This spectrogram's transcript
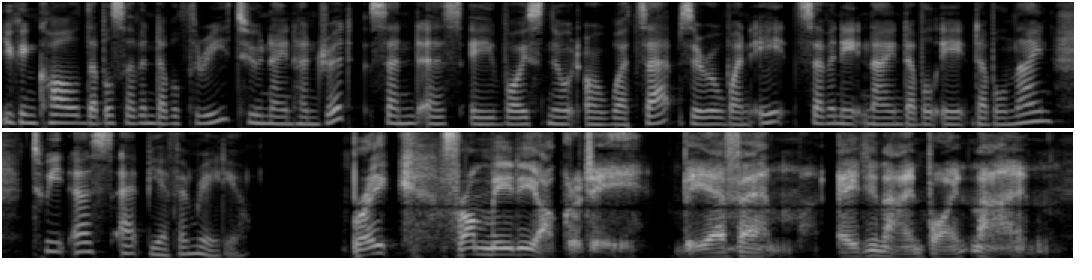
You can call 7733 2900, send us a voice note or WhatsApp 018 789 8899, tweet us at BFM Radio. Break from mediocrity. BFM 89.9.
